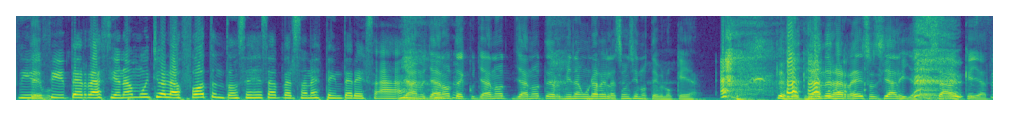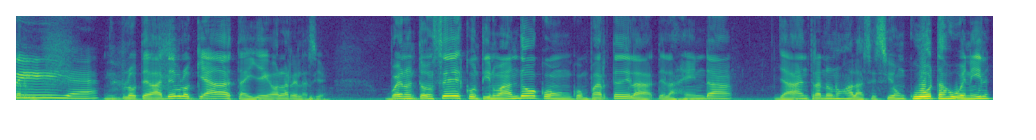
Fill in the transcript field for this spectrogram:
Si te, te raciona mucho la foto, entonces esa persona está interesada. Ya no, ya no te, ya no, ya no terminan una relación, sino te bloquean. te bloquean de las redes sociales y ya sabes que ya, sí, ya. te vas desbloqueada hasta ahí llegó la relación. Bueno, entonces continuando con, con parte de la, de la agenda, ya entrándonos a la sesión cuota juvenil,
